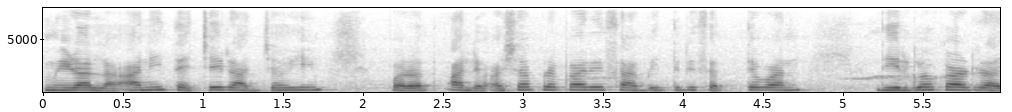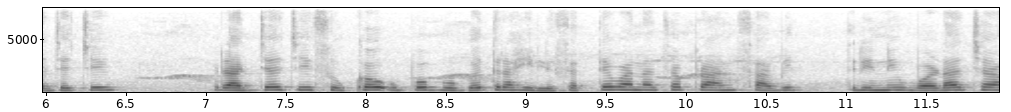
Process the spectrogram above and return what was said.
मिळाला आणि त्याचे राज्यही परत आले. अशा प्रकारे सावित्री सत्यवान दीर्घकाळ राज्याचे राज्याचे सुख उपभोगत राहिले. सत्यवानाचा प्राण सावित्रीने वडाच्या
